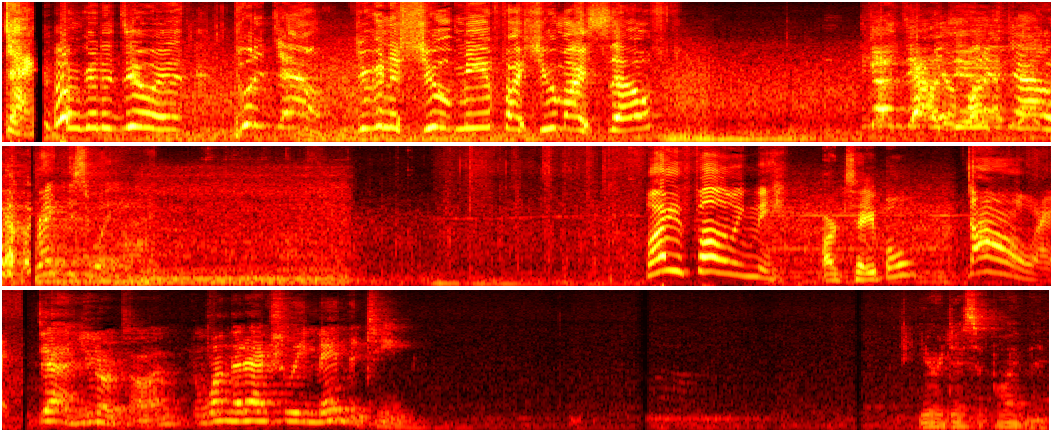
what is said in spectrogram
dang! I'm gonna do it. Put it down. You're gonna shoot me if I shoot myself? Gun down, dude! Put it down! Right this way. Why are you following me? Our table? Oh, Dad, you know Todd. The one that actually made the team. You're a disappointment.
